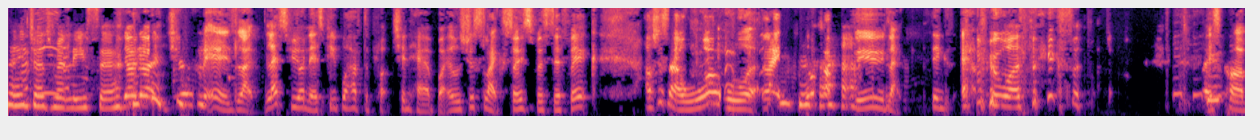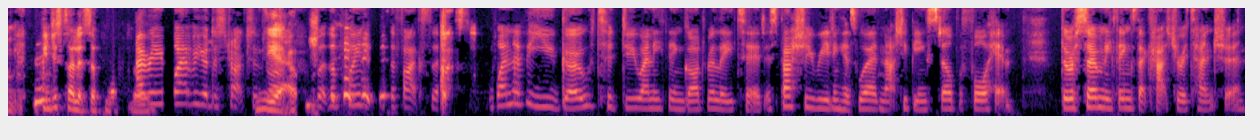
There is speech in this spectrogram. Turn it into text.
No judgment, Lisa. no, no, do you know what it is? Like, let's be honest, people have to pluck chin hair, but it was just like so specific. I was just like, whoa, like what about food? Like things everyone thinks about. But it's calm. You can just tell it's a problem. I mean, whatever your distractions Yeah. are. But the point is the fact that whenever you go to do anything God related, especially reading His Word and actually being still before Him, there are so many things that catch your attention,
